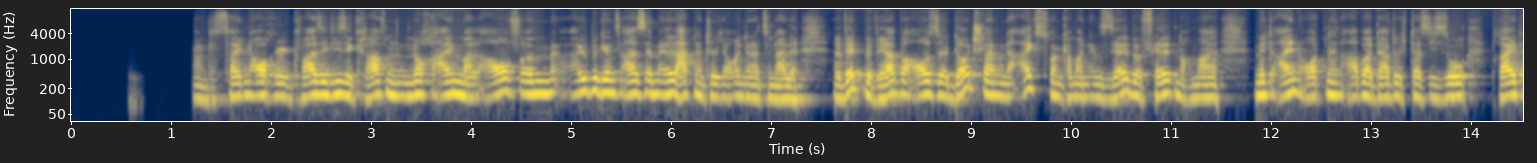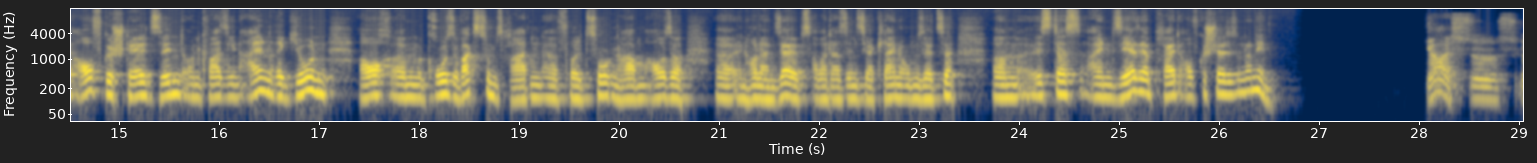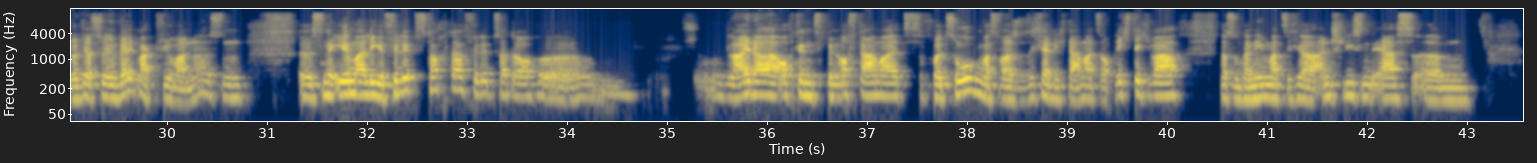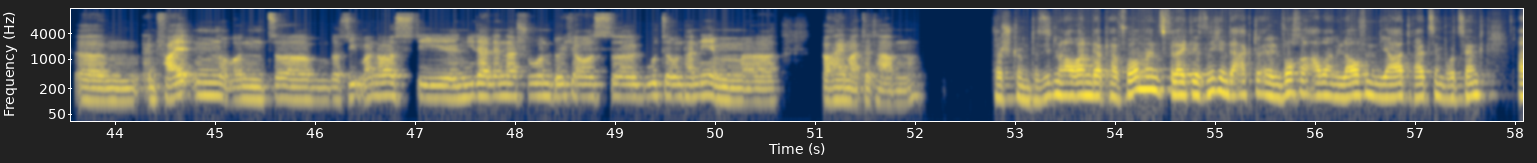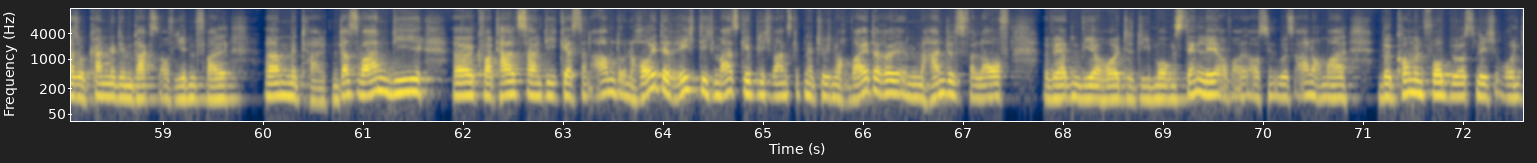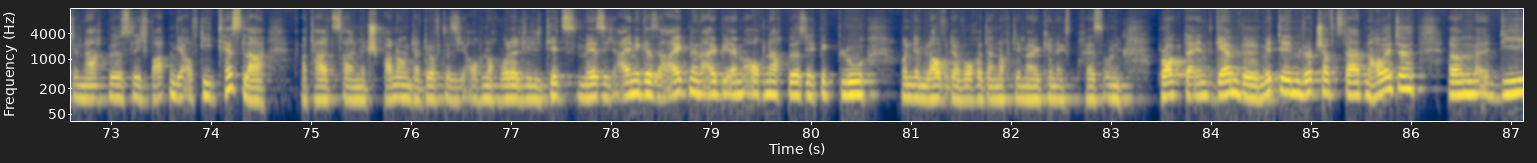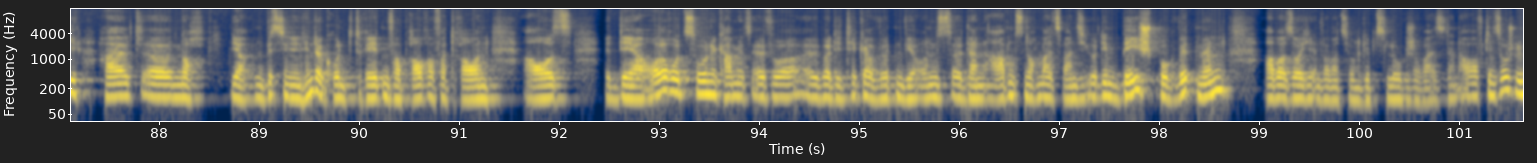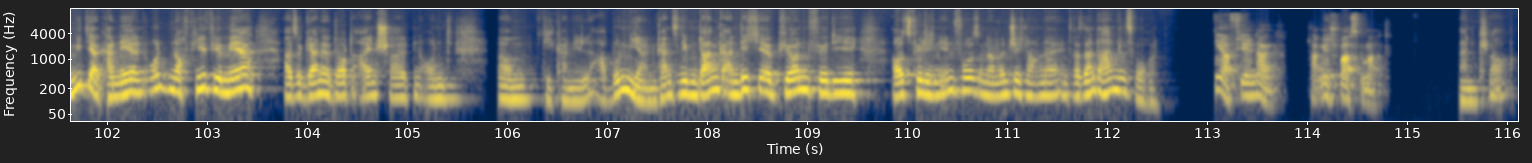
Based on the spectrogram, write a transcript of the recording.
Das zeigen auch quasi diese Graphen noch einmal auf. Ähm, übrigens, ASML hat natürlich auch internationale Wettbewerbe. Aus Deutschland, eine Eichstron kann man im selben Feld nochmal mit einordnen. Aber dadurch, dass sie so breit aufgestellt sind und quasi in allen Regionen auch ähm, große Wachstumsraten äh, vollzogen haben, außer äh, in Holland selbst, aber da sind es ja kleine Umsätze, ähm, ist das ein sehr, sehr breit aufgestelltes Unternehmen. Ja, es, es gehört ja zu den Weltmarktführern. Ne? Es ist, ein, ist eine ehemalige Philips-Tochter. Philips hat auch äh, leider auch den Spin-off damals vollzogen, was war sicherlich damals auch richtig war. Das Unternehmen hat sich ja anschließend erst ähm, ähm, entfalten und äh, da sieht man, dass die Niederländer schon durchaus äh, gute Unternehmen äh, beheimatet haben. Ne? Das stimmt. Das sieht man auch an der Performance. Vielleicht jetzt nicht in der aktuellen Woche, aber im laufenden Jahr 13 Prozent. Also kann mit dem DAX auf jeden Fall äh, mithalten. Das waren die äh, Quartalszahlen, die gestern Abend und heute richtig maßgeblich waren. Es gibt natürlich noch weitere. Im Handelsverlauf werden wir heute die Morgan Stanley auf, aus den USA nochmal bekommen, vorbörslich und nachbörslich warten wir auf die Tesla Quartalszahlen mit Spannung. Da dürfte sich auch noch volatilitätsmäßig einiges ereignen. IBM auch nachbörslich Big Blue und im Laufe der Woche dann noch die American Express und Procter Gamble mit den Wirtschaftsdaten heute, ähm, die halt äh, noch ja, ein bisschen in den Hintergrund treten. Verbrauchervertrauen aus der Eurozone kam jetzt 11 Uhr über die Ticker, würden wir uns äh, dann abends nochmal 20 Uhr dem Beige-Book widmen. Aber solche Informationen gibt es logischerweise dann auch auf den Social-Media-Kanälen und noch viel, viel mehr. Also gerne dort einschalten und ähm, die Kanäle abonnieren. Ganz lieben Dank an dich, äh, Björn, für die ausführlichen Infos und dann wünsche ich noch eine interessante Handelswoche. Ja, vielen Dank. Hat mir Spaß gemacht. Dann ciao.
